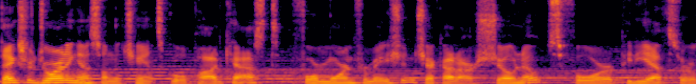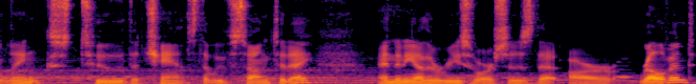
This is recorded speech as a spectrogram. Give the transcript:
Thanks for joining us on the Chant School podcast. For more information, check out our show notes for PDFs or links to the chants that we've sung today and any other resources that are relevant.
